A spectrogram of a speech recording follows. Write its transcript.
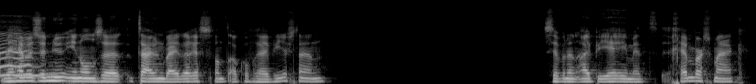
We hebben ze nu in onze tuin bij de rest van het alcoholvrij bier staan. Ze hebben een IPA met gembersmaak.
